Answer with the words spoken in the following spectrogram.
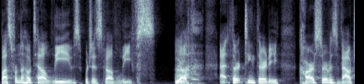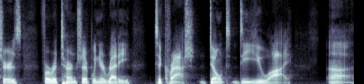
Bus from the hotel leaves, which is spelled leafs. Yep. uh, at 1330. Car service vouchers for return trip when you're ready to crash. Don't DUI. Uh,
